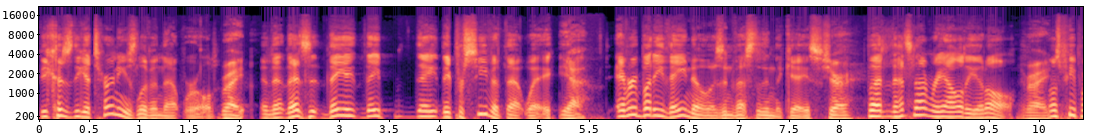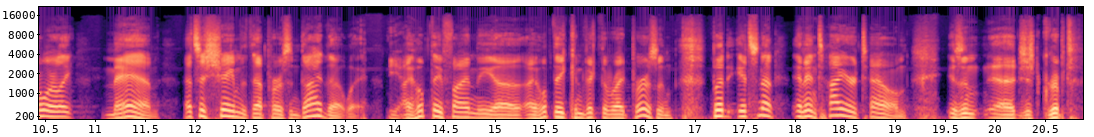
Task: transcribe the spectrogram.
because the attorneys live in that world, Right. And that, that's they they they they perceive it that way. Yeah. Everybody they know is invested in the case. Sure. But that's not reality at all. Right. Most people are like, man, that's a shame that that person died that way. Yeah. I hope they find the. Uh, I hope they convict the right person. But it's not. An entire town isn't uh, just gripped.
